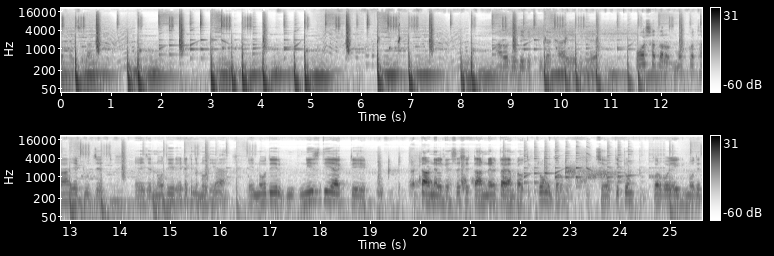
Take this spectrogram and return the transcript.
দেখাইছিলাম। আরও যদি একটু দেখাই এদিকে। অসাধারণ, মোট কথা এ টু জেড এই যে নদীর, এটা কিন্তু নদী হ্যাঁ? এই নদীর নিচ দিয়ে একটি টার্নেল গেছে, সেই টার্নেলটায় আমরা অতিক্রম করব। সে অতিক্রম করব এই নদীর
